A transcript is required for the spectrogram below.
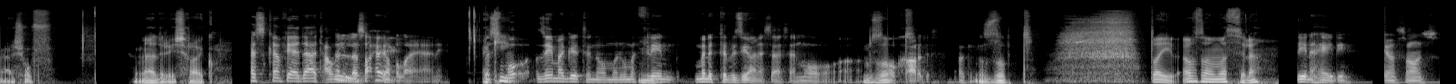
أشوف. ما أدري إيش رأيكم. بس كان في أداءات عظيمة صحيح. قبله يعني. بس أكيد. مو زي ما قلت إنه من الممثلين من التلفزيون أساسا مو بالضبط. مو خارج. بالضبط. طيب أفضل ممثلة؟ لينا هيدي Game Thrones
